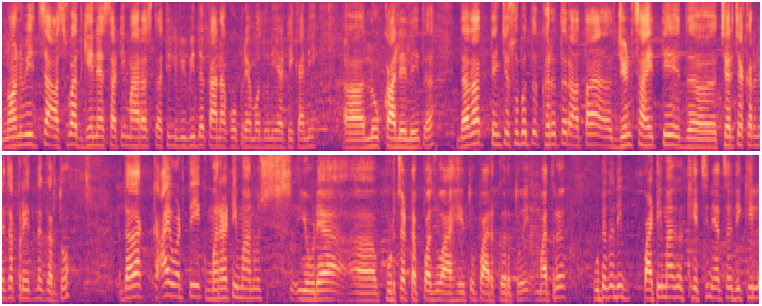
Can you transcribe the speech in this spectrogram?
नॉनव्हेजचा आस्वाद घेण्यासाठी महाराष्ट्रातील विविध कानाकोपऱ्यामधून या ठिकाणी लोक आलेले आहेत. दादा त्यांच्यासोबत खरं तर आता जेंट्स आहेत ते द- चर्चा करण्याचा प्रयत्न करतो. दादा काय वाटतं एक मराठी माणूस एवढ्या पुढचा टप्पा जो आहे तो पार करतोय? मात्र कुठंतरी पाठीमागं खेचण्याचा देखील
